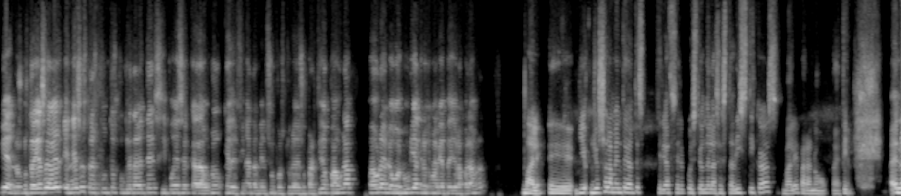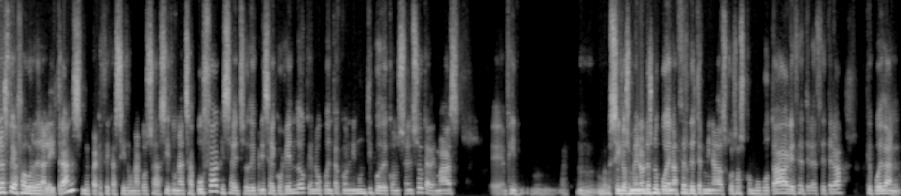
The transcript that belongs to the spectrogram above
Bien, nos gustaría saber en esos tres puntos concretamente si puede ser cada uno que defina también su postura de su partido. Paula, Paula y luego Nuria, creo que me había pedido la palabra. Vale, eh, yo, yo solamente antes quería hacer cuestión de las estadísticas, ¿vale? Para no, en fin, Eh, no estoy a favor de la ley trans, me parece que ha sido una cosa, ha sido una chapuza que se ha hecho deprisa y corriendo, que no cuenta con ningún tipo de consenso, que además, eh, en fin, mm, mm, si los menores no pueden hacer determinadas cosas como votar, etcétera, etcétera, que puedan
